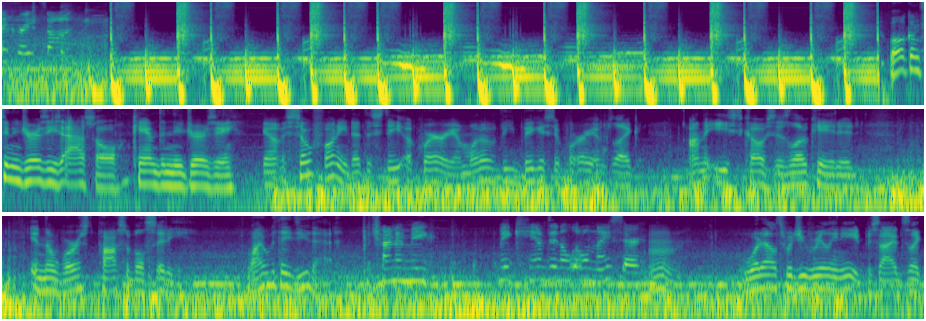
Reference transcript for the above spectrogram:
a great song. Welcome to New Jersey's asshole, Camden, New Jersey. You know, it's so funny that the State Aquarium, one of the biggest aquariums like on the East Coast, is located in the worst possible city. Why would they do that? They're trying to make make Camden a little nicer. Mm. What else would you really need besides like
